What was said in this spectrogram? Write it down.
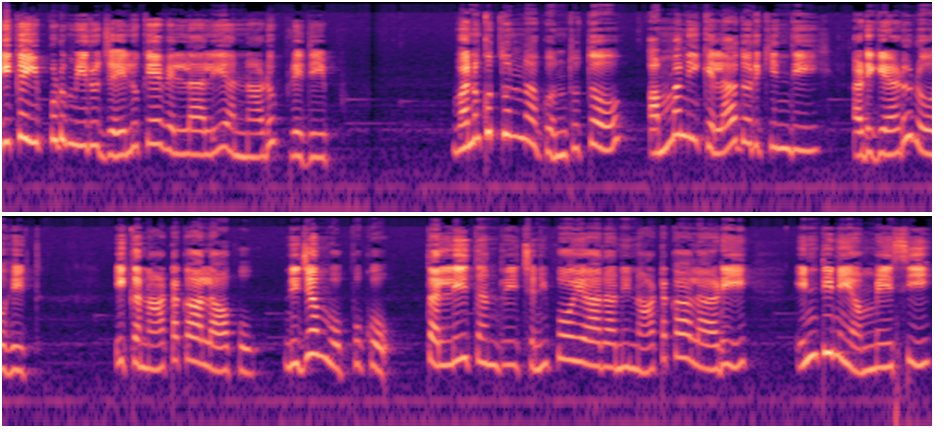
ఇక ఇప్పుడు మీరు జైలుకే వెళ్ళాలి అన్నాడు ప్రదీప్. వణుకుతున్న గొంతుతో అమ్మ నీకెలా దొరికింది? అడిగాడు రోహిత్. ఇక నాటకాలాపు. నిజం ఒప్పుకో. తల్లి తండ్రి చనిపోయారని నాటకాలాడి ఇంటిని అమ్మేసి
